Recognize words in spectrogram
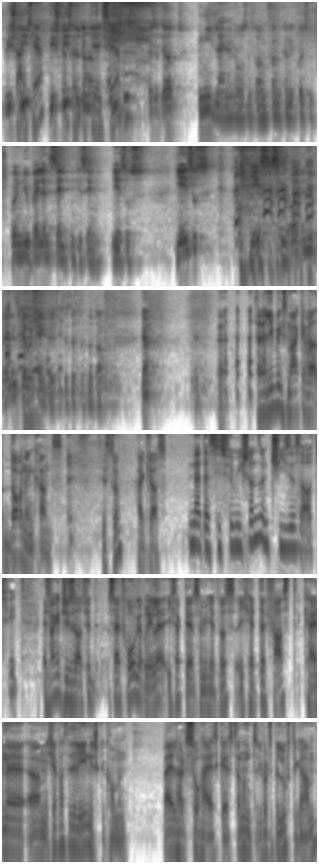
wie schließt, Danke, wie schließt das du dann auf respektiere ich sehr. Jesus? Also der hat nie Leinenhosen tragen, vor allem keine kurzen. Bei New Balance selten gesehen. Jesus. Jesus. Jesus in alte New Balance wäre wahrscheinlich gewesen. Das hat man da. Ja. Seine Lieblingsmarke war Dornenkranz. Siehst du? High Class. Na, das ist für mich schon so ein Jesus-Outfit. Es war kein Jesus-Outfit. Sei froh, Gabriele. Ich sag dir jetzt nämlich etwas. Ich hätte fast keine, ähm, ich wäre fast italienisch gekommen. Weil halt so heiß gestern und ich wollte es ein bisschen luftiger haben.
